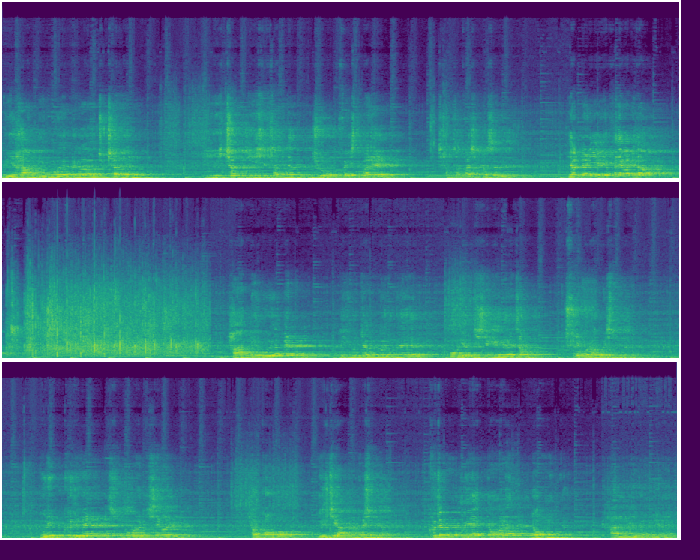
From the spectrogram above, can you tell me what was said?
우리 한미우협회가 주최하는 2023년 준 페스티벌에 참석하신 것을 열렬히 환영합니다. 한미우협회는 미군 장군의 고귀한 희생에 대해서 추념을 하고 있습니다. 우리는 그들의 숭고한 희생을 결코 잃지 않을 것입니다. 그들은 우리의 영원한 영웅입니다. 한미동맹은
